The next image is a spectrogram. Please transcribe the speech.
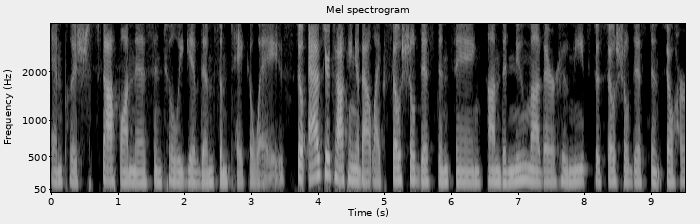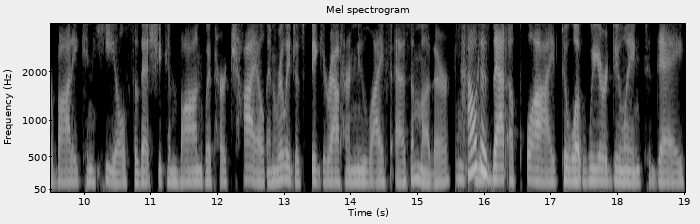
and push stop on this until we give them some takeaways. So, as you're talking about like social distancing, um, the new mother who needs to social distance so her body can heal so that she can bond with her child and really just figure out her new life as a mother, mm-hmm. how does that apply to what we are doing today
